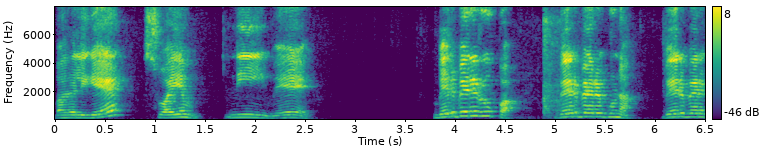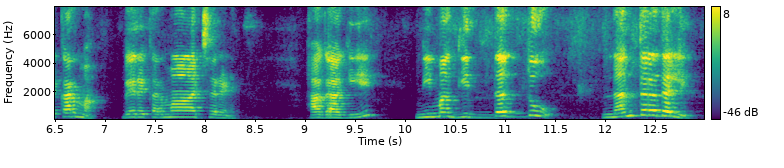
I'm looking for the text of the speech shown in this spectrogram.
ಬದಲಿಗೆ ಸ್ವಯಂ ನೀವೇ. ಬೇರೆ ಬೇರೆ ರೂಪ, ಬೇರೆ ಬೇರೆ ಗುಣ, ಬೇರೆ ಬೇರೆ ಕರ್ಮ, ಬೇರೆ ಕರ್ಮಾಚರಣೆ. ಹಾಗಾಗಿ ನಿಮಗಿದ್ದದ್ದು ನಂತರದಲ್ಲಿ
